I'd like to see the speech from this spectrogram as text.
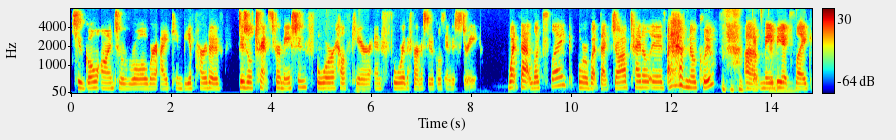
to go on to a role where I can be a part of digital transformation for healthcare and for the pharmaceuticals industry. What that looks like or what that job title is, I have no clue. uh, maybe good. it's like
